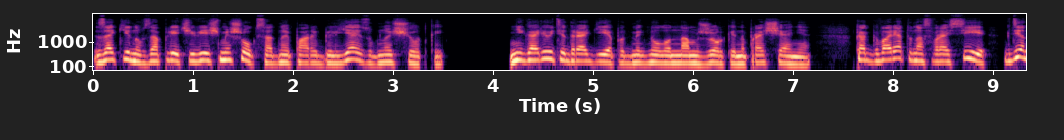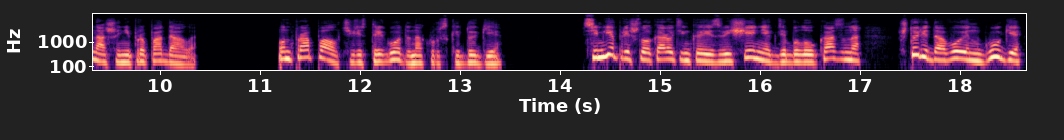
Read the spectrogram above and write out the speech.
закинув за плечи вещмешок с одной парой белья и зубной щеткой. «Не горюйте, дорогие», — подмигнул он нам с Жоркой на прощание. «Как говорят у нас в России, где наша не пропадала?» Он пропал через три года на Курской дуге. Семье пришло коротенькое извещение, где было указано, что рядовой Ингуги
